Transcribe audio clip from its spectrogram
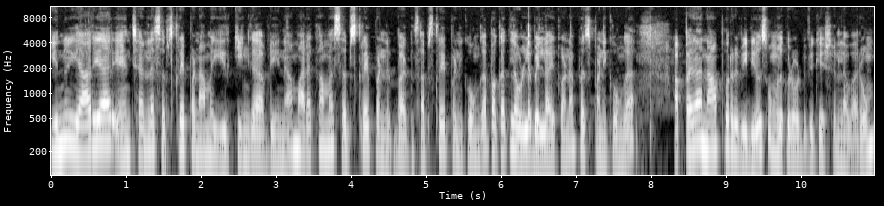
இன்னும் யார் யார் என் சேனலை சப்ஸ்கிரைப் பண்ணாமல் இருக்கீங்க அப்படின்னா மறக்காமல் சப்ஸ்கிரைப் பண்ணு பட் சப்ஸ்கிரைப் பண்ணிக்கோங்க. பக்கத்தில் உள்ள பெல் ஐக்கானை ப்ரெஸ் பண்ணிக்கோங்க. அப்போ தான் நான் போடுற வீடியோஸ் உங்களுக்கு நோட்டிஃபிகேஷனில் வரும்.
